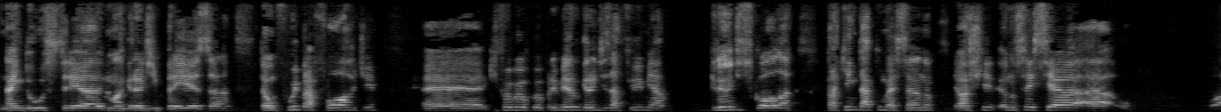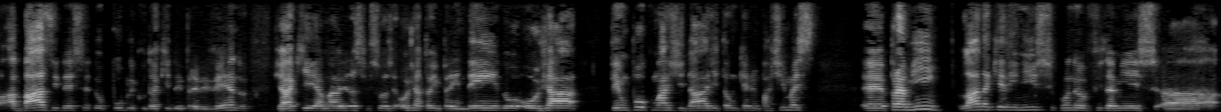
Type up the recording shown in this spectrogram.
na indústria, numa grande empresa. Então fui para a Ford, é, que foi o meu, meu primeiro grande desafio e minha grande escola para quem está começando. Eu acho que eu não sei se é, é a base desse do público daqui do Emprevivendo, já que a maioria das pessoas ou já estão empreendendo ou já tem um pouco mais de idade, estão querendo partir, mas é, para mim, lá naquele início, quando eu fiz a minha, a,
